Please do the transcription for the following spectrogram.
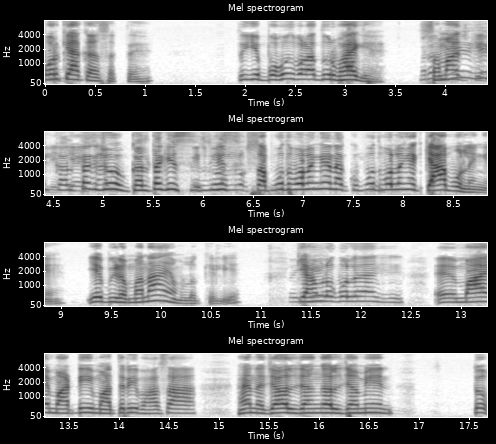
और क्या कह सकते हैं? तो ये बहुत बड़ा दुर्भाग्य है मतलब समाज ये- के ये लिए। कल तक जो कल तक इस हम इस लोग सपूत बोलेंगे ना कुपूत बोलेंगे क्या बोलेंगे? ये विडम्बना है हम लोग के लिए। कि हम लोग बोल रहे हैं माए माटी मातृभाषा है ना जल जंगल ज़मीन। तो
